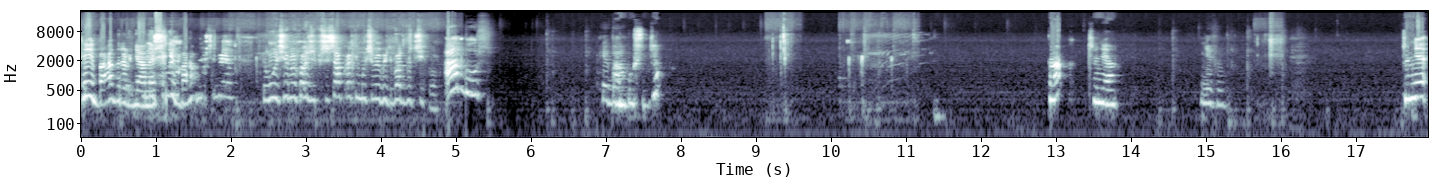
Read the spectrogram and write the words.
Chyba, drewniane, Musimy, chyba. musimy, tu musimy chodzić przy szafkach i musimy być bardzo cicho. Ambush! Chyba. Ambush idzie? Tak? Czy nie? Nie wiem. Tu nie,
